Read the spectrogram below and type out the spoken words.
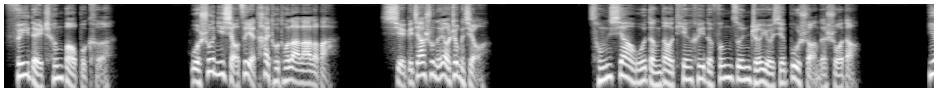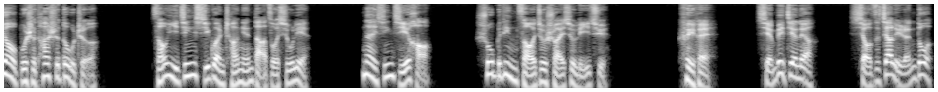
非得撑爆不可。我说你小子也太拖拖拉拉了吧！写个家书能要这么久？从下午等到天黑的风尊者有些不爽的说道：“要不是他是斗者，早已经习惯常年打坐修炼，耐心极好，说不定早就甩袖离去。”嘿嘿，前辈见谅，小子家里人多，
